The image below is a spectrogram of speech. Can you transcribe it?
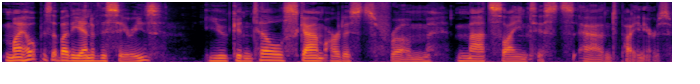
My hope is that by the end of this series, you can tell scam artists from mad scientists and pioneers.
